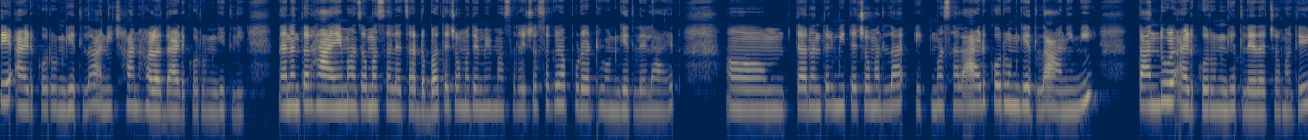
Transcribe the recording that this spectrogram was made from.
ते ॲड करून घेतलं आणि छान हळद ॲड करून घेतली. त्यानंतर हा आहे माझा मसाल्याचा डबा त्याच्यामध्ये मी मसाल्याच्या सगळ्या पुड्या ठेवून घेतलेल्या आहेत. त्यानंतर मी त्याच्यामधला एक मसाला ॲड करून घेतला आणि मी तांदूळ ॲड करून घेतले त्याच्यामध्ये.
